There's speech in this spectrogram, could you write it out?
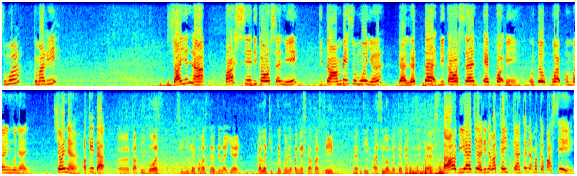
Semua kemari. Saya nak pasir di kawasan ni kita ambil semuanya dan letak di kawasan airport ni untuk buat pembangunan. Macam mana? Okey tak? Uh, tapi bos, sini kan kawasan nelayan. Kalau kita korek panggil sangat pasir, nanti hasil laut mereka akan terjejas. Ah, biar je. Dia nak makan ikan kan nak makan pasir.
